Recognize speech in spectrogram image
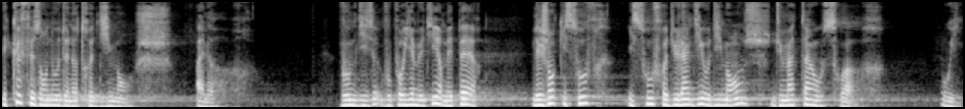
Et que faisons-nous de notre dimanche alors? Vous, me vous pourriez me dire, mes pères, les gens qui souffrent, ils souffrent du lundi au dimanche, du matin au soir. Oui.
